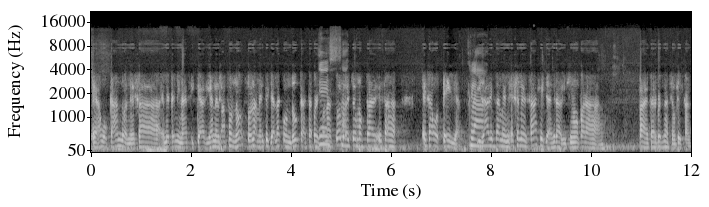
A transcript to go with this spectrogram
eh, abocando en esa en determinar si quedaría en el vaso o no, solamente ya la conducta de esta persona, solo hecho de mostrar esa esa botella. Y dar ese mensaje ya es gravísimo para, para esta representación fiscal.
